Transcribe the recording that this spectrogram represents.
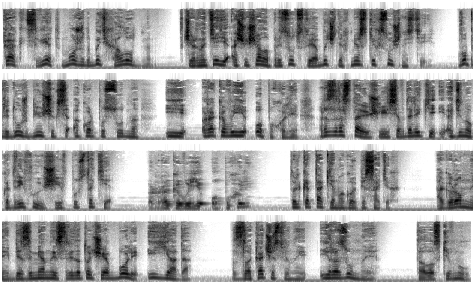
Как цвет может быть холодным? В черноте я ощущала присутствие обычных мерзких сущностей. Вопли душ, бьющихся о корпус судна, и раковые опухоли, разрастающиеся вдалеке и одиноко дрейфующие в пустоте. Раковые опухоли? Только так я могу описать их. Огромные безымянные средоточия боли и яда. Злокачественные и разумные. Талос кивнул.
